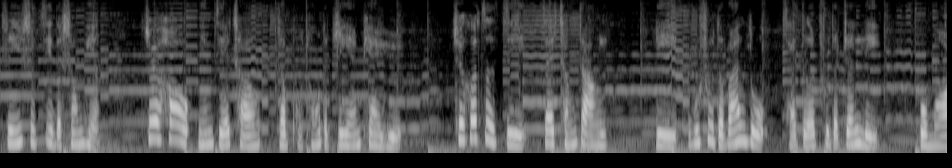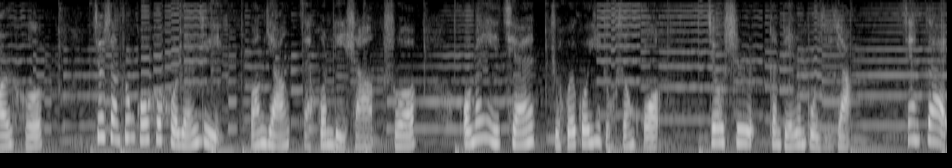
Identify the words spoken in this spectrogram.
至一世纪的生命，最后凝结成这普通的只言片语，却和自己在成长里无数的弯路才得出的真理不谋而合。就像《中国合伙人》里，王阳在婚礼上说：“我们以前只会过一种生活，就是跟别人不一样。现在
